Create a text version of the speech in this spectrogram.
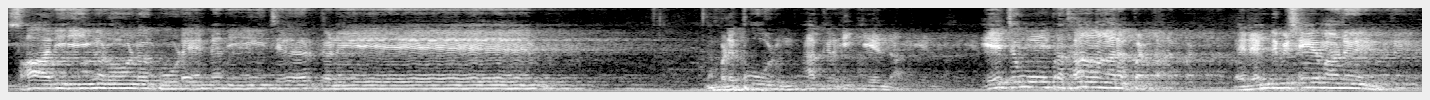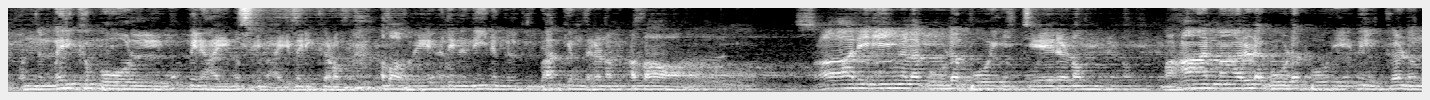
സാലിഹീങ്ങളോട് കൂടെ എന്നെ നീ ചേർക്കണേ. നമ്മളെപ്പോഴും ആഗ്രഹിക്കേണ്ട ഏറ്റവും പ്രധാനപ്പെട്ട രണ്ട് വിഷയമാണ് ഒന്ന് മരിക്കുമ്പോൾ മുഗ്മിനായി മുസ്ലിമായി മരിക്കണം. അള്ളാഹുവെ അതിന് നീ ഞങ്ങൾക്ക് ഭാഗ്യം തരണം. അല്ലാ സാലിഹീങ്ങളെ കൂടെ പോയി ചേരണം. മഹാന്മാരുടെ കൂടെ പോയി നിൽക്കണം.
